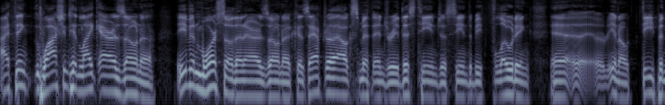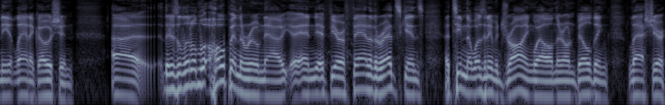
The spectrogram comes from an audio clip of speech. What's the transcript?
I think Washington, like Arizona, even more so than Arizona, because after the Alex Smith injury, this team just seemed to be floating, uh, you know, deep in the Atlantic Ocean. Uh, there's a little hope in the room now, and if you're a fan of the Redskins, a team that wasn't even drawing well in their own building last year,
